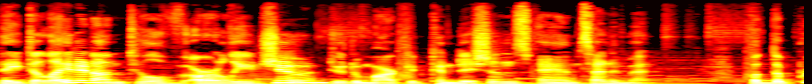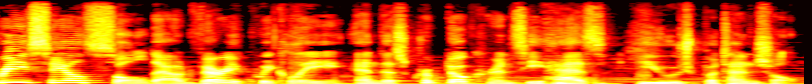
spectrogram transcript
They delayed it until early June due to market conditions and sentiment. But the pre-sales sold out very quickly, and this cryptocurrency has huge potential.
